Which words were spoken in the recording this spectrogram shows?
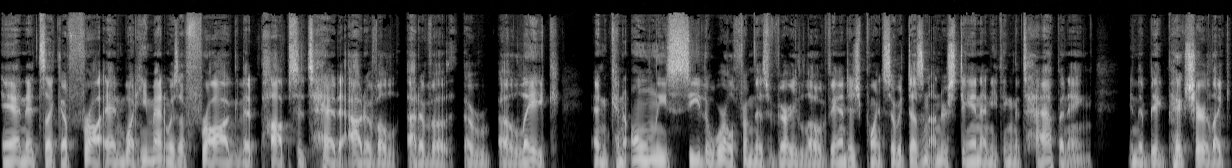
and it's like a frog. And what he meant was a frog that pops its head out of a out of a, a, a lake and can only see the world from this very low vantage point, so it doesn't understand anything that's happening in the big picture like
